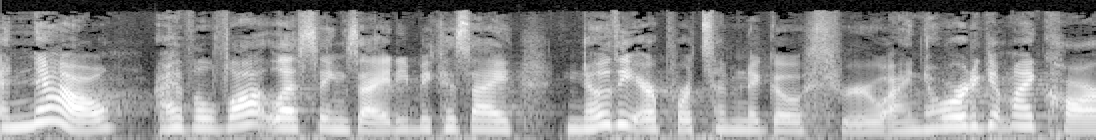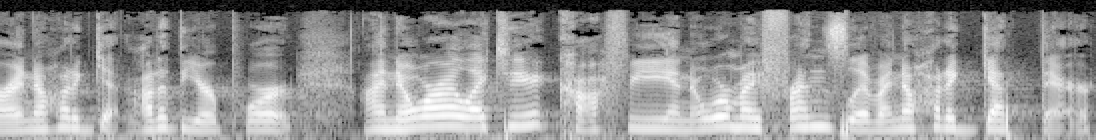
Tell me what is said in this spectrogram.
And now I have a lot less anxiety because I know the airports I'm going to go through. I know where to get my car. I know how to get out of the airport. I know where I like to get coffee. I know where my friends live. I know how to get there.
